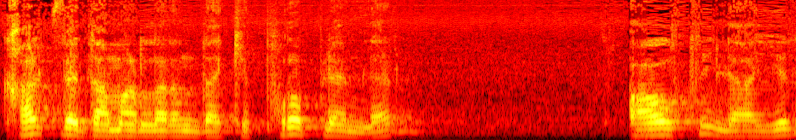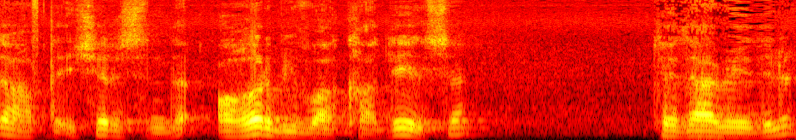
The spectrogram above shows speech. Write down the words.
kalp ve damarlarındaki problemler 6 ila 7 hafta içerisinde ağır bir vaka değilse tedavi edilir.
